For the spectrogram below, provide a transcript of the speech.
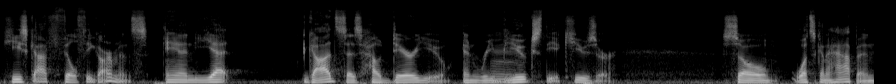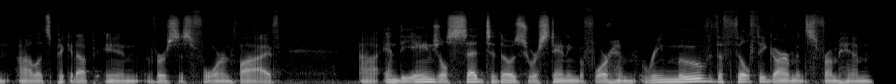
He's got filthy garments, and yet God says, How dare you? and rebukes the accuser. So, what's going to happen? Uh, let's pick it up in verses 4 and 5. Uh, and the angel said to those who were standing before him, Remove the filthy garments from him.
